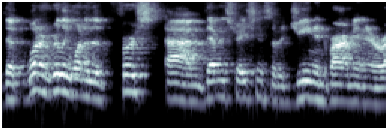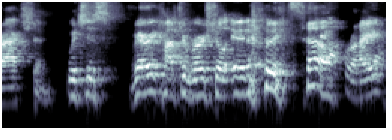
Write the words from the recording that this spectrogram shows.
the one of really one of the first um, demonstrations of a gene environment interaction, which is very controversial in and of itself, right?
